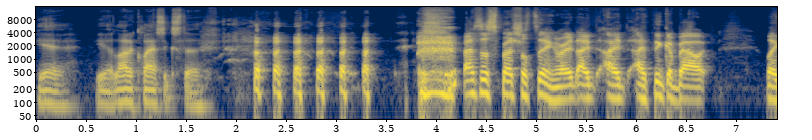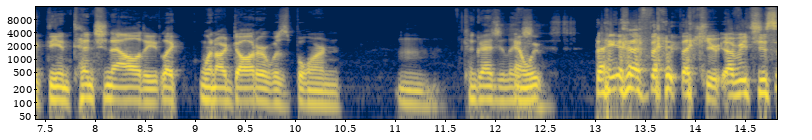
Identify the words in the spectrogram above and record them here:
Yeah, yeah, a lot of classic stuff. That's a special thing, right? I, I I think about like the intentionality, like when our daughter was born. Mm. Congratulations. Thank, thank you. I mean, she's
